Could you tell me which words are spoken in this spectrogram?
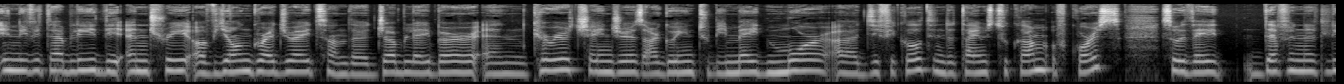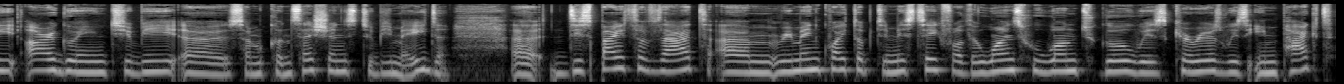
inevitably the entry of young graduates on the job labor and career changes are going to be made more uh, difficult in the times to come of course. So they definitely are going to be uh, some concessions to be made. Uh, despite of that um, remain quite optimistic for the ones who want to go with careers with impact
